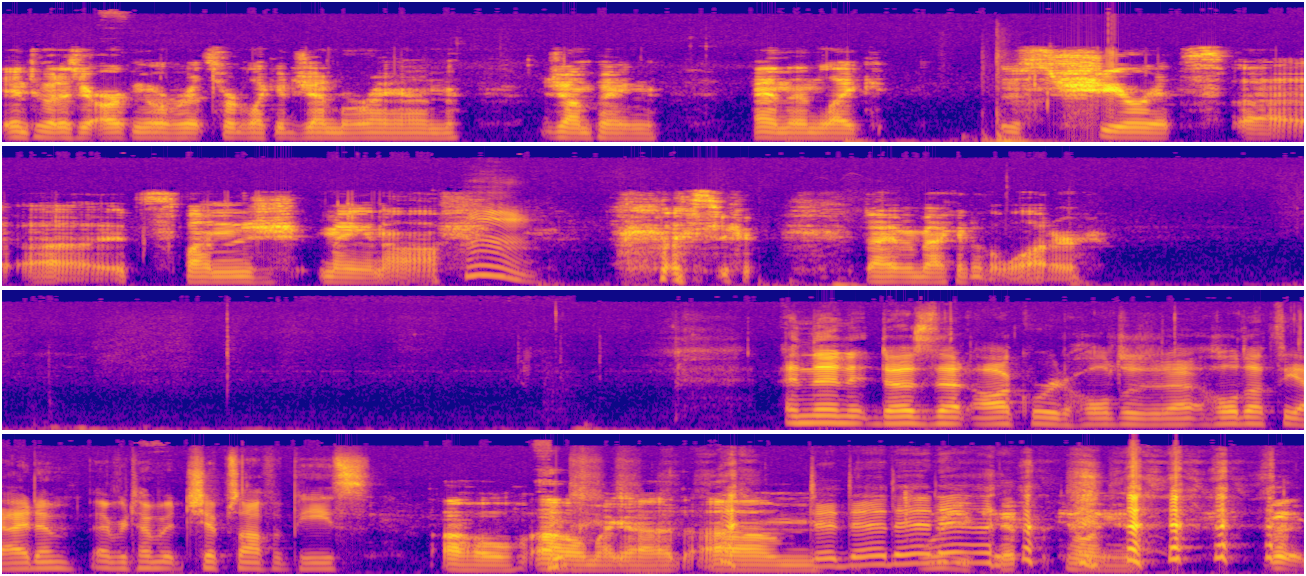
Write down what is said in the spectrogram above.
into it as you're arcing over it, sort of like a Jhen Mohran jumping, and then like just shear its uh, uh, its sponge mane off hmm. as you're diving back into the water. and then it does that awkward hold it up, hold up the item every time it chips off a piece Oh, oh my god. Um, what do you Da-da-da-da. get for killing it? but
